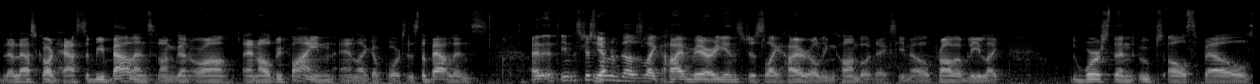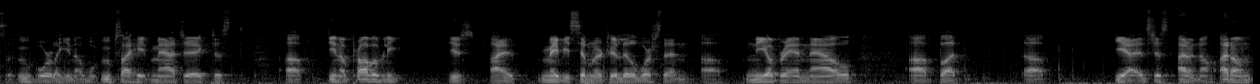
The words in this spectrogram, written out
the last card has to be balanced, and I'm gonna, or, I'll- and I'll be fine. And like, of course, it's the balance. And it, it's just Yep. one of those like high variance, just like high rolling combo decks. You know, probably like worse than oops all spells, oop or like you know, oops I hate magic. Just uh, you know, probably just I maybe similar to a little worse than uh, Neobrand now, uh, but uh, yeah, it's just I don't know. I don't.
